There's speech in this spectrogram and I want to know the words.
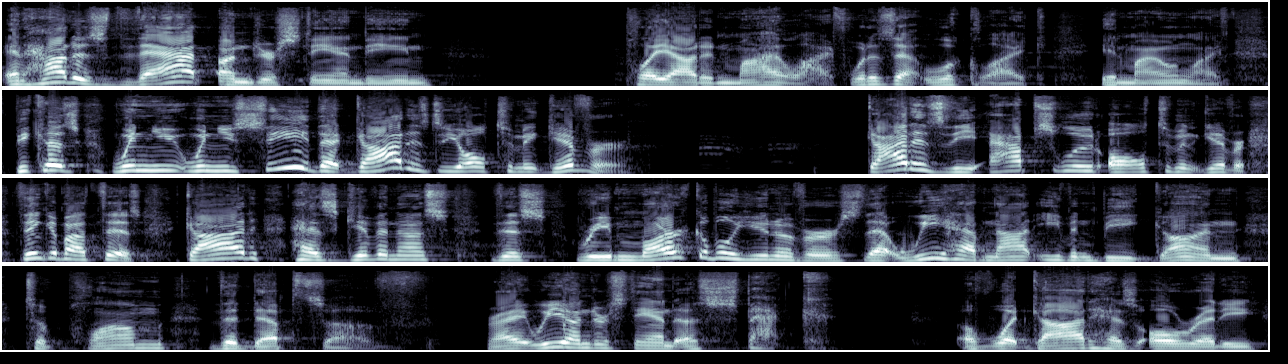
And how does that understanding play out in my life? What does that look like in my own life? Because when you, when you see that God is the ultimate giver, God is the absolute ultimate giver. Think about this God has given us this remarkable universe that we have not even begun to plumb the depths of, right? We understand a speck of what God has already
